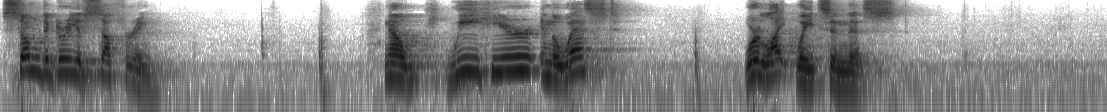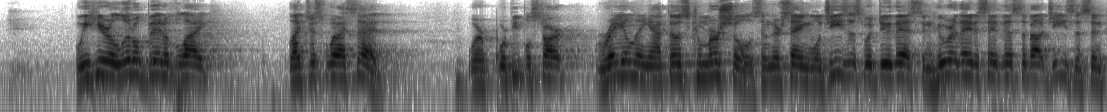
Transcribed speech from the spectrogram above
some degree of suffering. Now, we here in the West, we're lightweights in this. We hear a little bit of like, like just what I said, where, where people start railing at those commercials and they're saying, well, Jesus would do this, and who are they to say this about Jesus? And,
